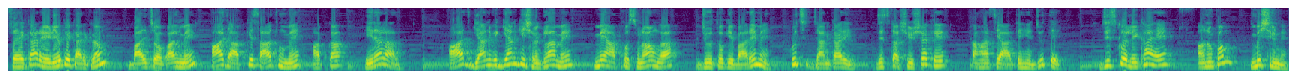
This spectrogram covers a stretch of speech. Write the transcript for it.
सहकार रेडियो के कार्यक्रम बाल चौपाल में आज आपके साथ हूँ मैं आपका हीरा लाल आज ज्ञान विज्ञान की श्रृंखला में मैं आपको सुनाऊँगा जूतों के बारे में कुछ जानकारी, जिसका शीर्षक है, कहाँ से आते हैं जूते, जिसको लिखा है अनुपम मिश्र ने।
